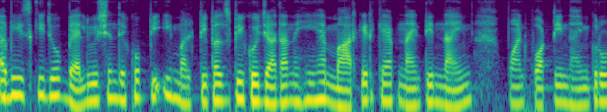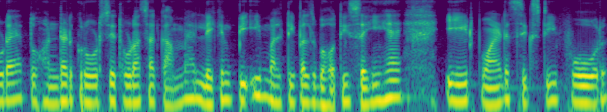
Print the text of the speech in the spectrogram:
अभी इसकी जो वैल्यूएशन देखो पीई मल्टीपल्स e भी कोई ज़्यादा नहीं है मार्केट कैप 99.49 करोड़ है तो 100 करोड़ से थोड़ा सा कम है, लेकिन पीई मल्टीपल्स e बहुत ही सही हैं 8.64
